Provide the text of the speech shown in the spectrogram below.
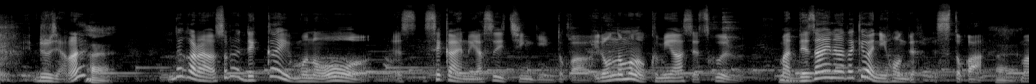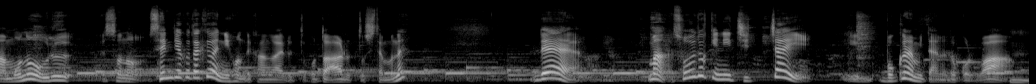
るじゃない、はいだからそれはでっかいものをえ世界の安い賃金とかいろんなものを組み合わせて作る、まあ、デザイナーだけは日本ですとか、はい。まあ、物を売るその戦略だけは日本で考えるってことはあるとしてもね。でまあそういう時にちっちゃい僕らみたいなところは、うん。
